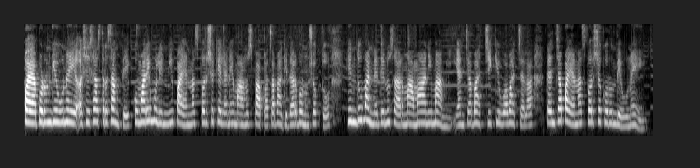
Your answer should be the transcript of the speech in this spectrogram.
पाया पडून घेऊ नये असे शास्त्र सांगते. कुमारी मुलींनी पायांना स्पर्श केल्याने माणूस पापाचा भागीदार बनू शकतो. हिंदू मान्यतेनुसार मामा आणि मामी यांच्या भाची किंवा भाच्याला त्यांच्या पायांना स्पर्श करून देऊ नये.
